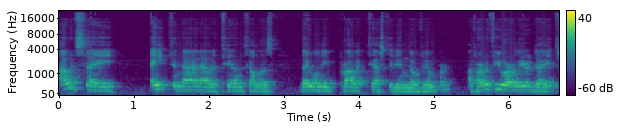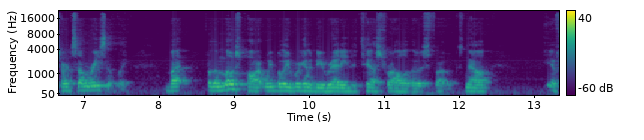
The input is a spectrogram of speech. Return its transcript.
I would say eight to nine out of 10 tell us they will need product tested in November. I've heard a few earlier dates, heard some recently, but for the most part, we believe we're going to be ready to test for all of those folks. Now, if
